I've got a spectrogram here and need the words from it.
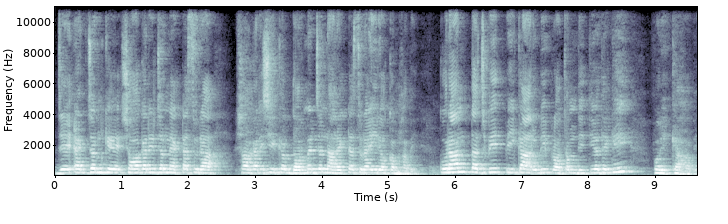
যে একজনকে সহকারীর জন্য একটা সুরা, সহকারী শিক্ষক ধর্মের জন্য আরেকটা সুরা এইরকম হবে। কোরআন তাজবিদ পিকা আরবি প্রথম, দ্বিতীয় থেকেই পরীক্ষা হবে।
